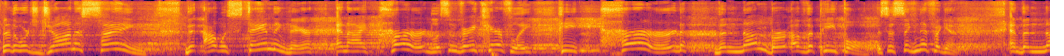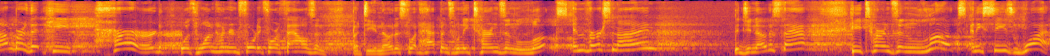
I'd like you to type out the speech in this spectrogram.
In other words, John is saying that I was standing there and I heard, listen very carefully, he heard the number of the people. This is significant. And the number that he heard was 144,000. But do you notice what happens when he turns and looks in verse 9? Did you notice that? He turns and looks and he sees what?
